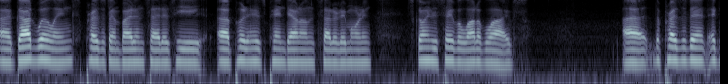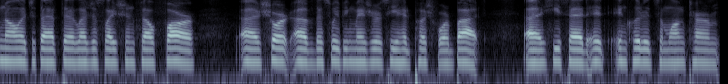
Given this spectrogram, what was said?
Uh, God willing, President Biden said as he uh, put his pen down on Saturday morning, it's going to save a lot of lives. Uh, the president acknowledged that the legislation fell far uh, short of the sweeping measures he had pushed for, but uh, he said it included some long-term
